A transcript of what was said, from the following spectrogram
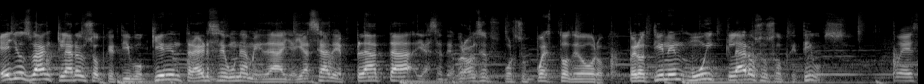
Ellos van claro en su objetivo, quieren traerse una medalla, ya sea de plata, ya sea de bronce, por supuesto de oro, pero tienen muy claros sus objetivos. Pues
